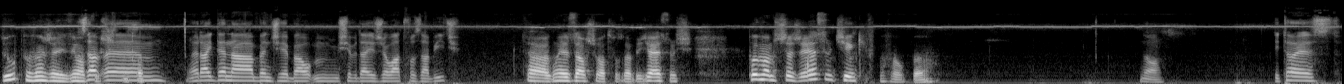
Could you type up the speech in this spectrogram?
Tu pewnie, że nie ma za, em, Raidena będzie chyba, mi się wydaje, że łatwo zabić. Tak, mnie jest zawsze łatwo zabić. Ja jestem. ś- Powiem wam szczerze, ja jestem cienki w PvP. No. I to jest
